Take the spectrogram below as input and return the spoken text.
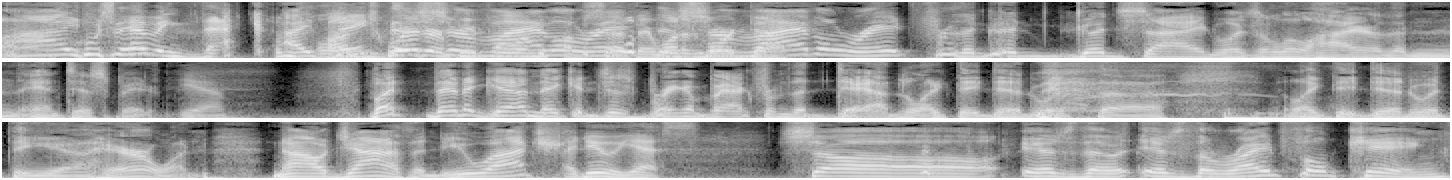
I Who's think- having that I complaint? think Twitter, the survival upset. rate, the wanted more death. survival rate for the good good side was a little higher than anticipated. yeah. But then again, they could just bring them back from the dead, like they did with, uh, like they did with the uh, heroin. Now, Jonathan, do you watch? I do, yes. So is the is the rightful king?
